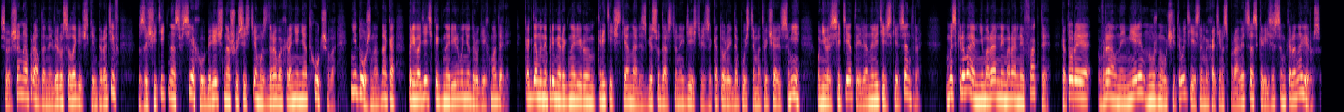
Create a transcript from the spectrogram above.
Совершенно оправданный вирусологический императив защитить нас всех и уберечь нашу систему здравоохранения от худшего не должен, однако, приводить к игнорированию других моделей. Когда мы, например, игнорируем критический анализ государственных действий, за которые, допустим, отвечают СМИ, университеты или аналитические центры, мы скрываем неморальные и моральные факты, которые в равной мере нужно учитывать, если мы хотим справиться с кризисом коронавируса.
